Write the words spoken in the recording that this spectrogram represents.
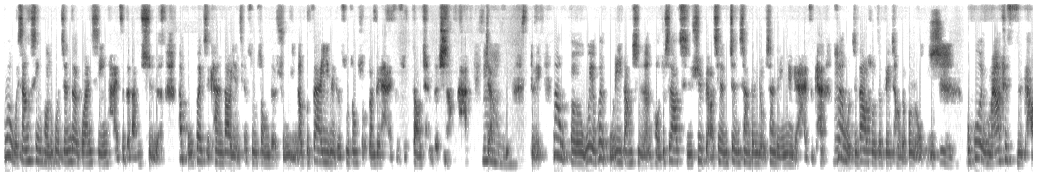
因为我相信哈，如果真的关心孩子的当事人，他不会只看到眼前诉讼的输赢，而不在意那个诉讼手段对孩子所造成的害。这样子，对，那呃，我也会鼓励当事人吼，就是要持续表现正向跟友善的一面给孩子看。虽然我知道说这非常的不容易，是，不过我们要去思考，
